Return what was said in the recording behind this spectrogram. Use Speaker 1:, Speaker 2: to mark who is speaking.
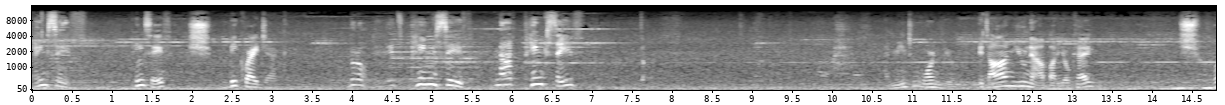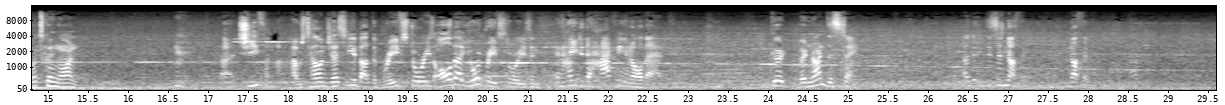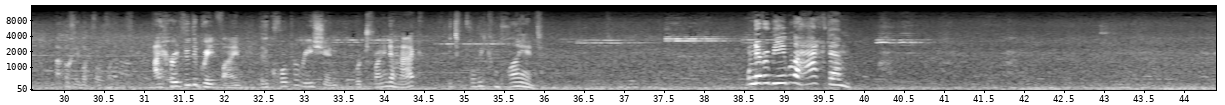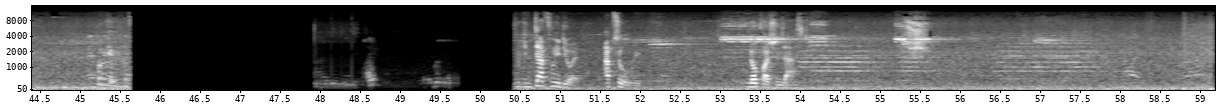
Speaker 1: Ping safe.
Speaker 2: Ping safe? Shh, be quiet, Jack.
Speaker 1: No, no, it's ping safe, not pink safe. I mean to warn you. It's on you now, buddy, okay?
Speaker 2: Shh, what's going on?
Speaker 1: Uh, Chief, I was telling Jesse about the Brave stories, all about your Brave stories, and, and how you did the hacking and all that.
Speaker 2: Good, but not this time.
Speaker 1: Uh, this is nothing. Nothing. Okay, look, look, look. I heard through the grapevine that the corporation we're trying to hack is fully compliant. We'll never be able to hack them. We can definitely do it. Absolutely. No questions asked.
